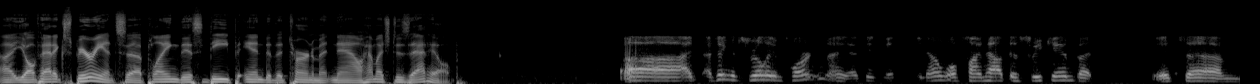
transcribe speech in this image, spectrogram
Uh, y'all have had experience uh, playing this deep into the tournament now. How much does that help? Uh, I, I, think it's really important. I, I, think it, you know we'll find out this weekend, but it's um,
